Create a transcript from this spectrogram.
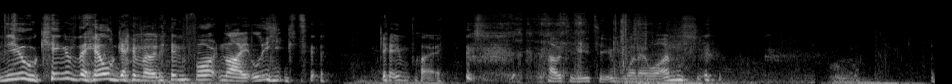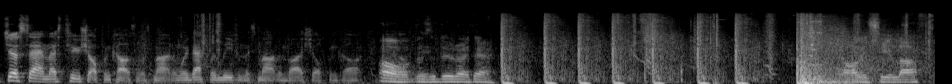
New King of the Hill game mode in Fortnite leaked gameplay. How to YouTube 101. Just saying, there's two shopping carts on this mountain. We're definitely leaving this mountain by a shopping cart. Oh, there's a dude right there. Ollie shield off.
